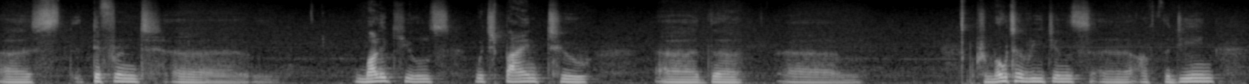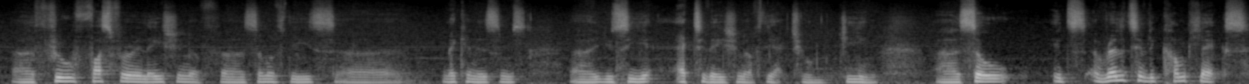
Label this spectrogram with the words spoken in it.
uh, different molecules which bind to the um, promoter regions uh, of the gene uh, through phosphorylation of uh, some of these mechanisms, you see activation of the actual gene. so it's a relatively complex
